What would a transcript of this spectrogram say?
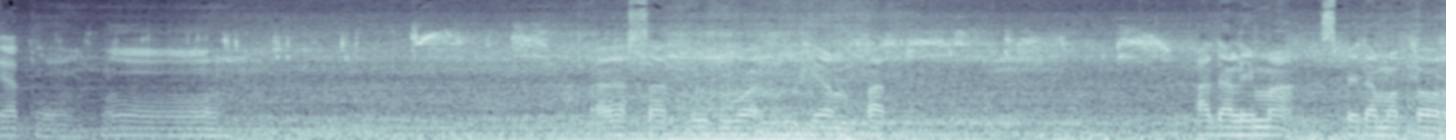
lihat nih. Nih. Ada satu, dua, tiga, empat. Ada lima sepeda motor.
